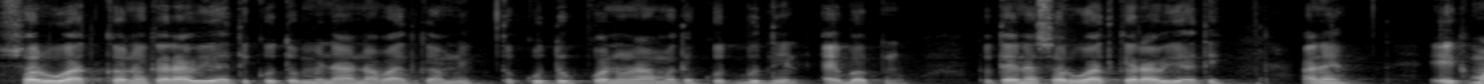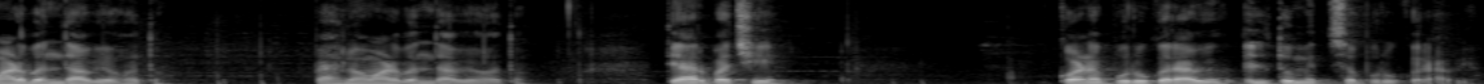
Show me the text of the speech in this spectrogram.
શરૂઆત કોને કરાવી હતી? કુતુબ મિનારના બાંધકામની. તો કુતુબ કોનું નામ હતું? કુતબુદ્દીન ઐબકનું તો તેને શરૂઆત કરાવી હતી અને એક માળ બંધાવ્યો હતો. પહેલો માળ બંધાવ્યો હતો. ત્યાર પછી કોણે પૂરું કરાવ્યું? ઇલ્તુમિત્સે પૂરું કરાવ્યું.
